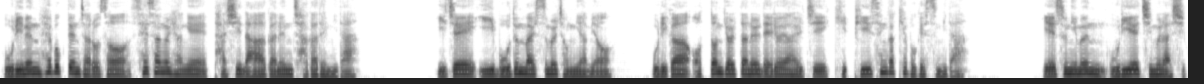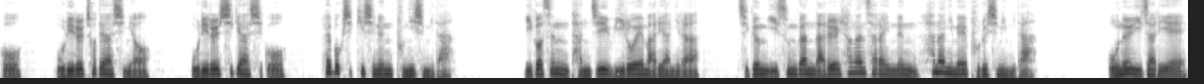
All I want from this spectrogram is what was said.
우리는 회복된 자로서 세상을 향해 다시 나아가는 자가 됩니다. 이제 이 모든 말씀을 정리하며 우리가 어떤 결단을 내려야 할지 깊이 생각해 보겠습니다. 예수님은 우리의 짐을 아시고 우리를 초대하시며 우리를 쉬게 하시고 회복시키시는 분이십니다. 이것은 단지 위로의 말이 아니라 지금 이 순간 나를 향한 살아있는 하나님의 부르심입니다. 오늘 이 자리에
